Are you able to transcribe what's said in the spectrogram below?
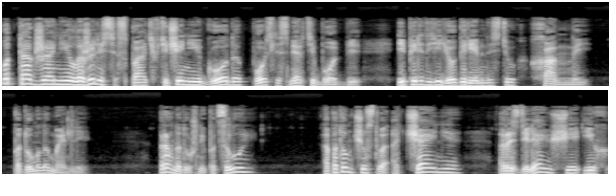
Вот так же они ложились спать в течение года после смерти Бобби и перед ее беременностью Ханной, подумала Мэнли. Равнодушный поцелуй, а потом чувство отчаяния разделяющее их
